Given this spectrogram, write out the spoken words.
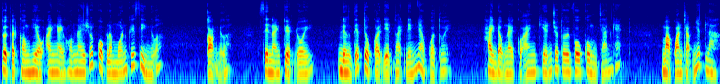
Tôi thật không hiểu anh ngày hôm nay rốt cuộc là muốn cái gì nữa. Còn nữa, xin anh tuyệt đối đừng tiếp tục gọi điện thoại đến nhà của tôi. Hành động này của anh khiến cho tôi vô cùng chán ghét. Mà quan trọng nhất là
